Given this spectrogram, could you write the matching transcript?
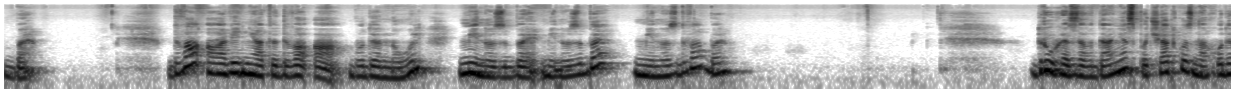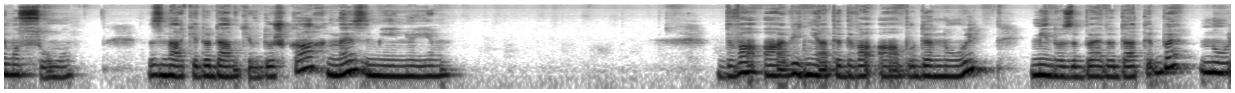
b. 2а відняти 2а буде 0, мінус b мінус b мінус 2b. Друге завдання. Спочатку знаходимо суму. Знаки доданків в дужках не змінюємо. 2а відняти 2а буде 0, мінус b додати b 0.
